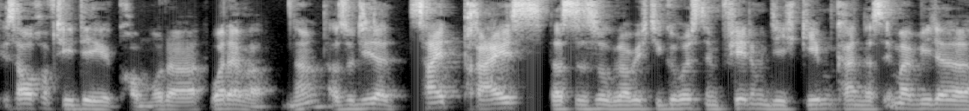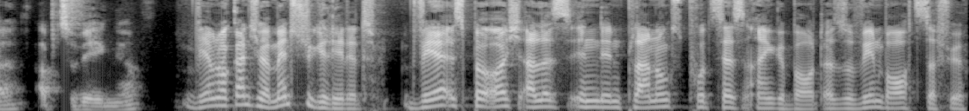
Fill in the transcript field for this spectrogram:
ist auch auf die Idee gekommen oder whatever. Ne? Also dieser Zeitpreis, das ist so, glaube ich, die größte Empfehlung, die ich geben kann kann, das immer wieder abzuwägen, ja. Wir haben noch gar nicht über Menschen geredet. Wer ist bei euch alles in den Planungsprozess eingebaut? Also wen braucht es dafür?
